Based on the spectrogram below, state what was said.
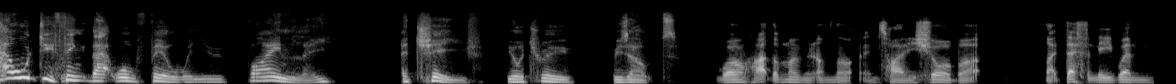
How do you think that will feel when you finally achieve your true results? Well, at the moment, I'm not entirely sure, but like definitely when,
